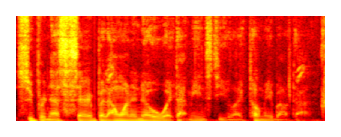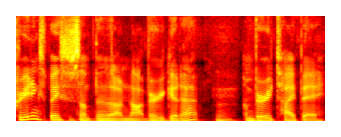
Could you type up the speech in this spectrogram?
super necessary, but I want to know what that means to you. Like, tell me about that. Creating space is something that I'm not very good at. Hmm. I'm very type A.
